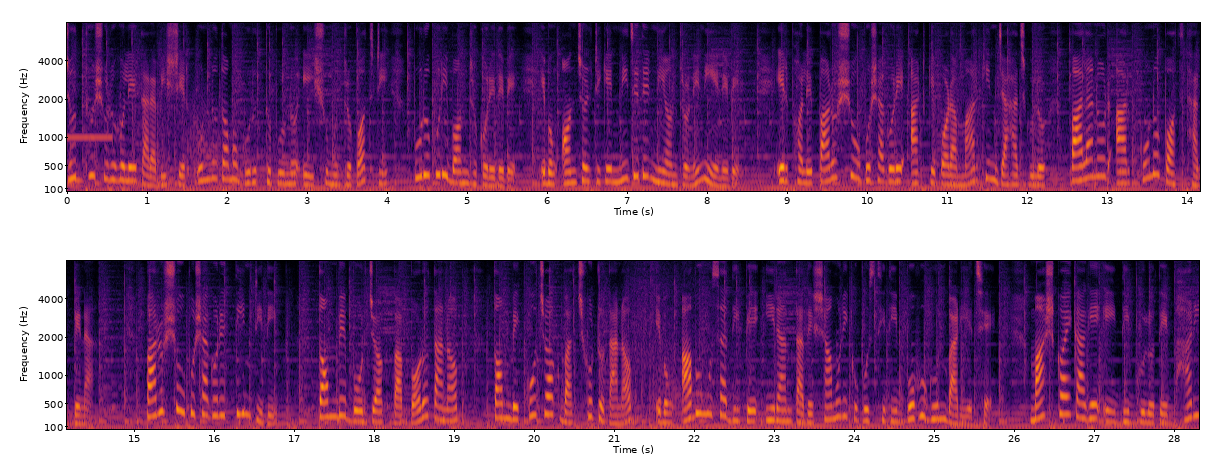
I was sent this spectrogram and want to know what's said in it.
যুদ্ধ শুরু হলে তারা বিশ্বের অন্যতম গুরুত্বপূর্ণ এই সমুদ্রপথটি পুরোপুরি বন্ধ করে দেবে এবং অঞ্চলটিকে নিজেদের নিয়ন্ত্রণে নিয়ে নেবে। এর ফলে পারস্য উপসাগরে আটকে পড়া মার্কিন জাহাজগুলো পালানোর আর কোনো পথ থাকবে না। পারস্য উপসাগরে তিনটি দ্বীপ তম্বে বোরজক বা বড় তানব, তম্বে কোচক বা ছোট তানব এবং আবু মুসা দ্বীপে ইরান তাদের সামরিক উপস্থিতি বহুগুণ বাড়িয়েছে। মাস কয়েক আগে এই দ্বীপগুলোতে ভারী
